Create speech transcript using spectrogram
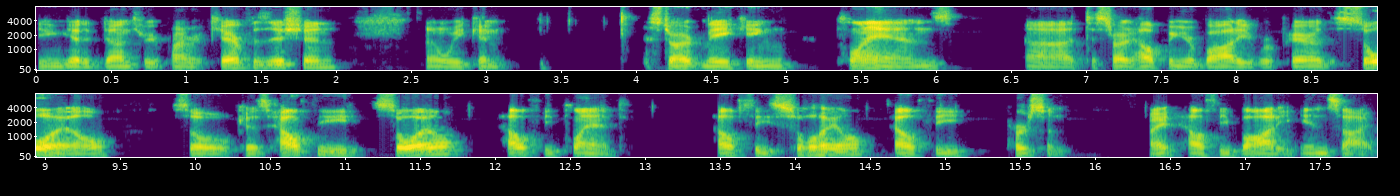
You can get it done through your primary care physician, and we can start making plans uh, to start helping your body repair the soil. So, because healthy soil, healthy plant, healthy soil, healthy person, right? Healthy body inside.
